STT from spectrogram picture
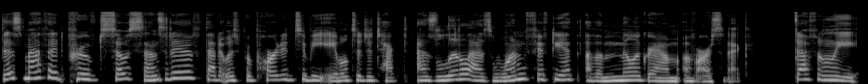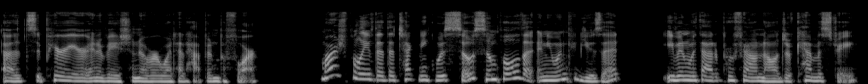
This method proved so sensitive that it was purported to be able to detect as little as 150th of a milligram of arsenic definitely a superior innovation over what had happened before. Marsh believed that the technique was so simple that anyone could use it, even without a profound knowledge of chemistry.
